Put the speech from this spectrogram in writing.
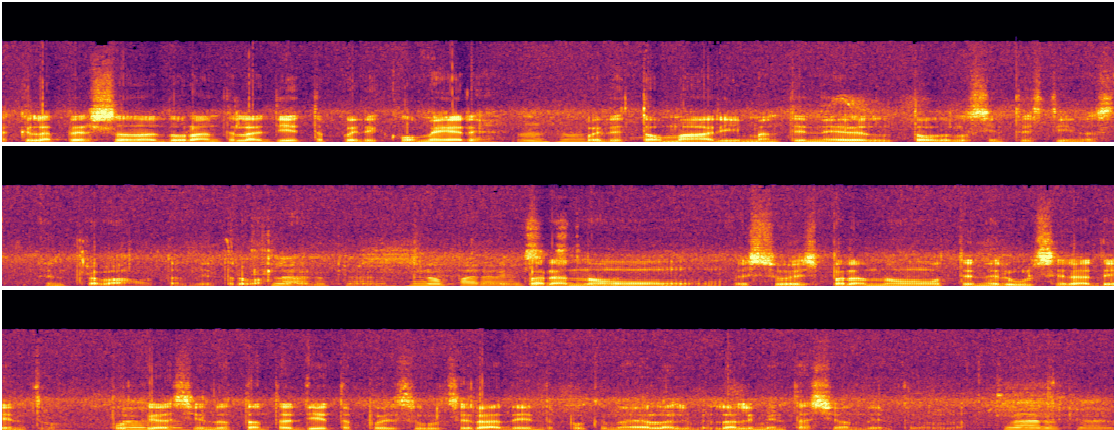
a que la persona durante la dieta puede comer, puede tomar y mantener el- todos los intestinos en trabajo también trabajando. Claro, claro. No para el Para sistema. no, eso es para no tener úlcera adentro, porque haciendo tanta dieta puedes úlcera adentro porque no hay la, la alimentación dentro. Claro, claro,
